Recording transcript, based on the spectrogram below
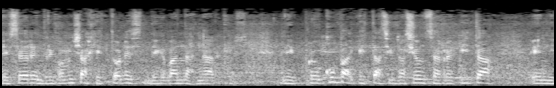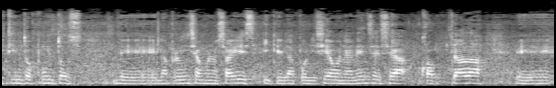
de ser, entre comillas, gestores de bandas narcos. Me preocupa que esta situación se repita en distintos puntos de la provincia de Buenos Aires y que la policía bonaerense sea cooptada eh,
